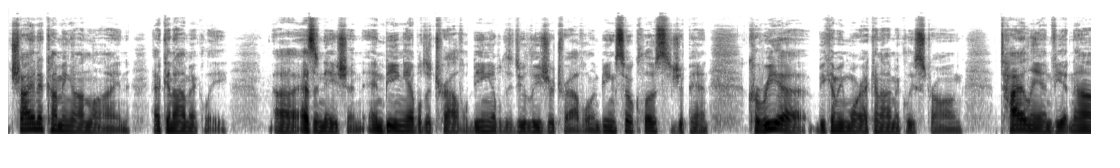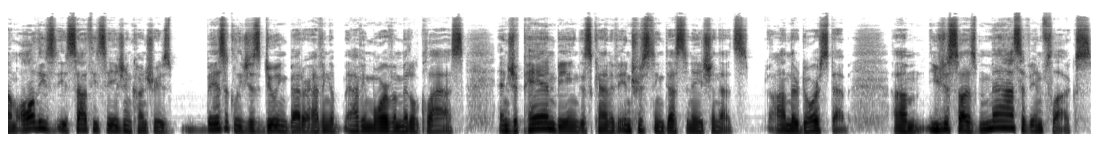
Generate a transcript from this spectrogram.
china coming online economically uh, as a nation and being able to travel, being able to do leisure travel, and being so close to Japan. Korea becoming more economically strong. Thailand, Vietnam, all these, Southeast Asian countries basically just doing better, having a, having more of a middle class, and Japan being this kind of interesting destination that's on their doorstep. Um, you just saw this massive influx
